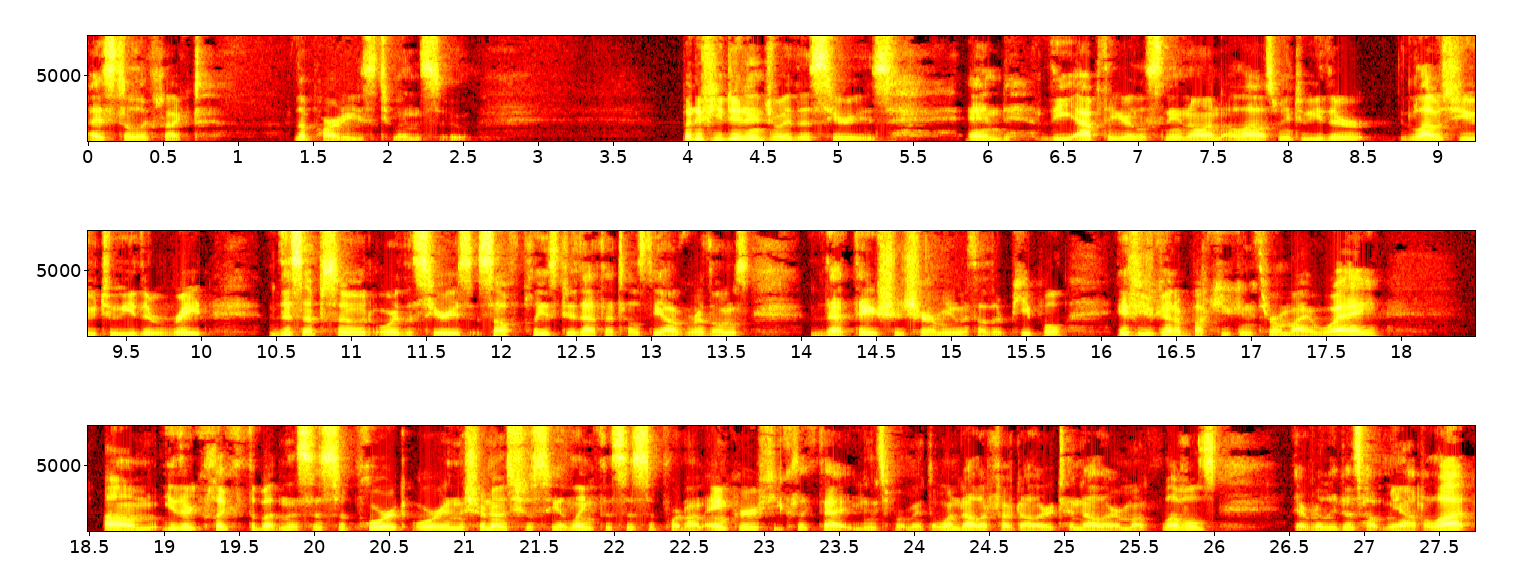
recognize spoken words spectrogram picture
I still expect the parties to ensue. But if you did enjoy this series, and the app that you're listening on allows me to either allows you to either rate this episode or the series itself, please do that. That tells the algorithms that they should share me with other people. If you've got a buck you can throw my way, um, either click the button that says support, or in the show notes, you'll see a link that says support on Anchor. If you click that, you can support me at the $1, $5, $10 a month levels. That really does help me out a lot.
